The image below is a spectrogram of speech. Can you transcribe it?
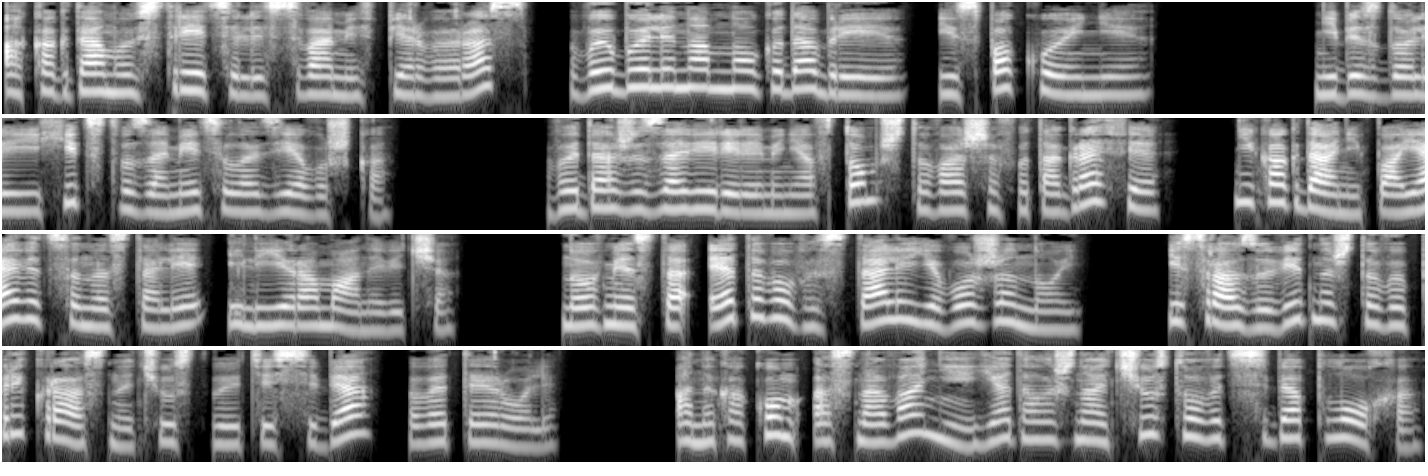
А когда мы встретились с вами в первый раз, вы были намного добрее и спокойнее. Не без доли ехидства заметила девушка. Вы даже заверили меня в том, что ваша фотография никогда не появится на столе Ильи Романовича. Но вместо этого вы стали его женой, и сразу видно, что вы прекрасно чувствуете себя в этой роли. А на каком основании я должна чувствовать себя плохо?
